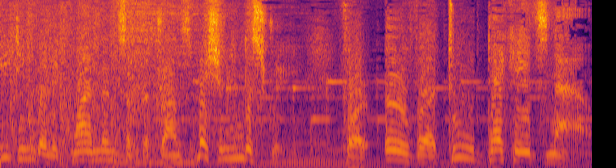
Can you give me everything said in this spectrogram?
meeting the requirements of the transmission industry for over two decades now.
